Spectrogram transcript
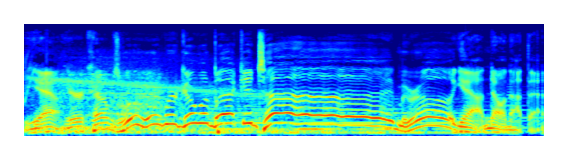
Yeah, here it comes. We're, we're going back in time. Yeah, no, not that.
